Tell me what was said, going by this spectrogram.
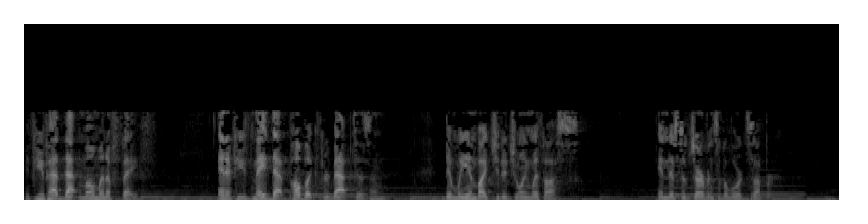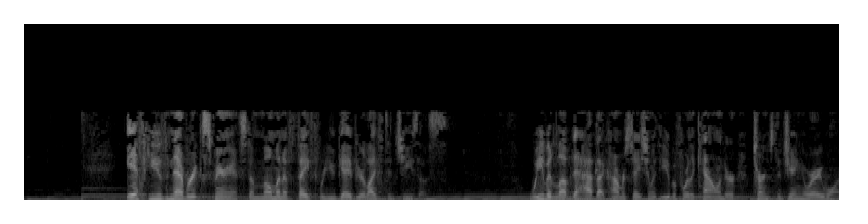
If you've had that moment of faith, and if you've made that public through baptism, then we invite you to join with us in this observance of the Lord's Supper. If you've never experienced a moment of faith where you gave your life to Jesus, we would love to have that conversation with you before the calendar turns to January 1.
